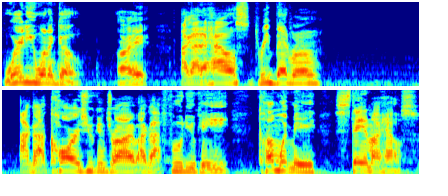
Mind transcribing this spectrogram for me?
Where do you want to go?" All right? I got a house, three bedroom. I got cars you can drive. I got food you can eat. Come with me. Stay in my house.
